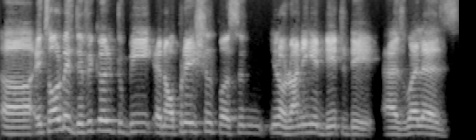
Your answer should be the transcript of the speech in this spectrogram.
uh, it's always difficult to be an operational person you know running it day to day as well as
